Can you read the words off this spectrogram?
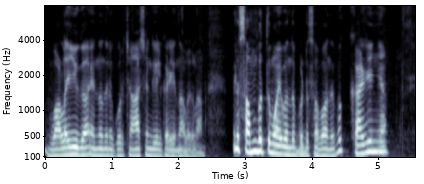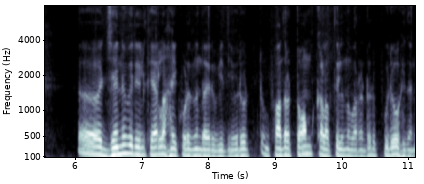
വളയുക എന്നതിനെക്കുറിച്ച് ആശങ്കയിൽ കഴിയുന്ന ആളുകളാണ്. പിന്നെ സമ്പത്തുമായി ബന്ധപ്പെട്ട് സഭ ഇപ്പോൾ കഴിഞ്ഞ ജനുവരിയിൽ കേരള ഹൈക്കോടതിയിൽ നിന്നുണ്ടായ ഒരു വിധി. ഒരു ഫാദർ ടോം കളത്തിൽ എന്ന് പറഞ്ഞിട്ട് ഒരു പുരോഹിതൻ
